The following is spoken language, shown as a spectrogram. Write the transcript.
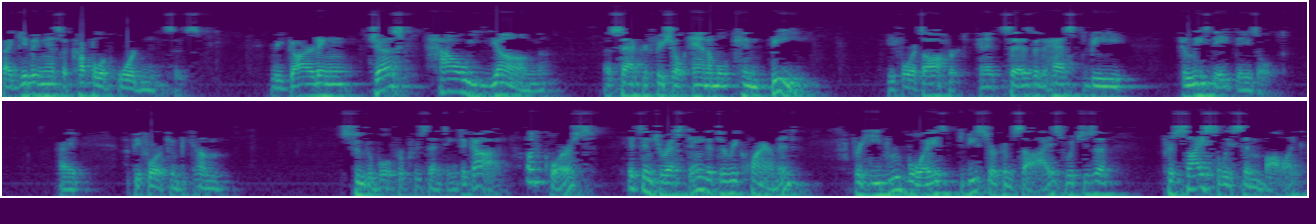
by giving us a couple of ordinances regarding just how young a sacrificial animal can be before it's offered. And it says that it has to be at least eight days old, right, before it can become suitable for presenting to God. Of course, it's interesting that the requirement for Hebrew boys to be circumcised, which is a precisely symbolic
